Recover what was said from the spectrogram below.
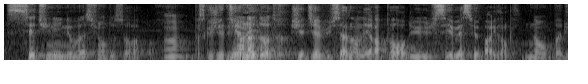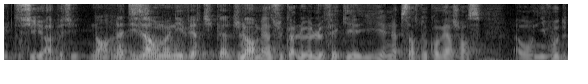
c'est une innovation de ce rapport. Hum, parce que j'ai déjà Il y en a d'autres. J'ai déjà vu ça dans les rapports du CESE, par exemple. Non, pas du tout. Si, ah ben si. Non, la disharmonie verticale. Non, mais en tout cas, le, fait qu'il y ait une absence de convergence au niveau de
